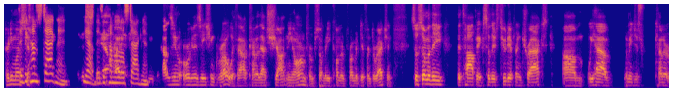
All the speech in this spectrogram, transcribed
pretty much They become stagnant. Yeah, they become a little stagnant. how does an organization grow without kind of that shot in the arm from somebody coming from a different direction. So some of the the topics so there's two different tracks. Um we have let me just kind of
